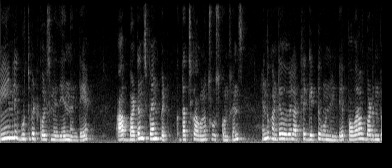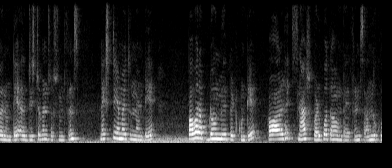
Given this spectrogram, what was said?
మెయిన్లీ గుర్తుపెట్టుకోవాల్సినది ఏంటంటే ఆ బటన్స్ పైన పెట్ టచ్ కాకుండా చూసుకోండి ఫ్రెండ్స్. ఎందుకంటే ఒకవేళ అట్లే గట్టిగా ఉండింటే పవర్ ఆఫ్ బటన్ పైన ఉంటే అది డిస్టర్బెన్స్ వస్తుంది ఫ్రెండ్స్. నెక్స్ట్ ఏమవుతుందంటే పవర్ అప్ డౌన్ మీద పెట్టుకుంటే ఆల్రెడీ స్నాప్స్ పడిపోతూ ఉంటాయి ఫ్రెండ్స్ అందుకు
